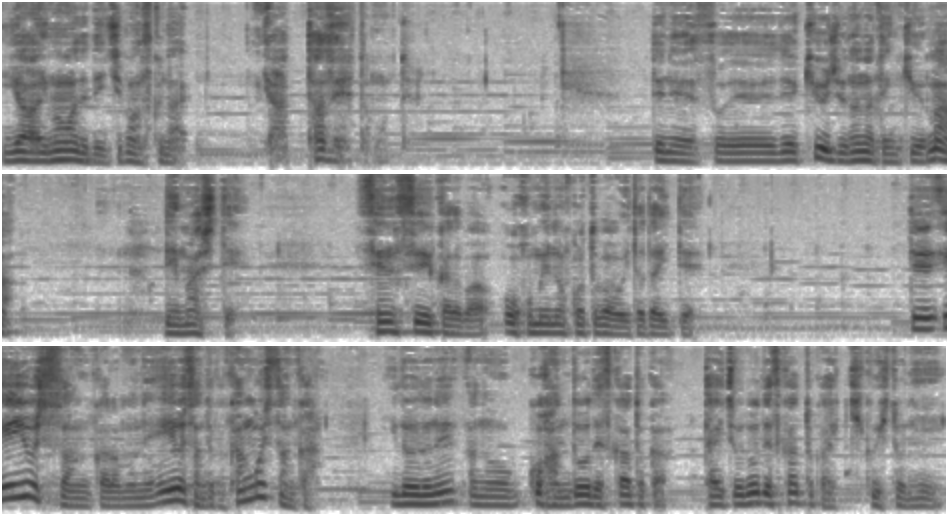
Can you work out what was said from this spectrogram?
いや今までで一番少ない。やったぜと思ってでねそれで97.9まあ出まして先生からはお褒めの言葉をいただいてで栄養士さんからもね栄養士さんとか看護師さんか。いろいろねあのご飯どうですかとか体調どうですかとか聞く人に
